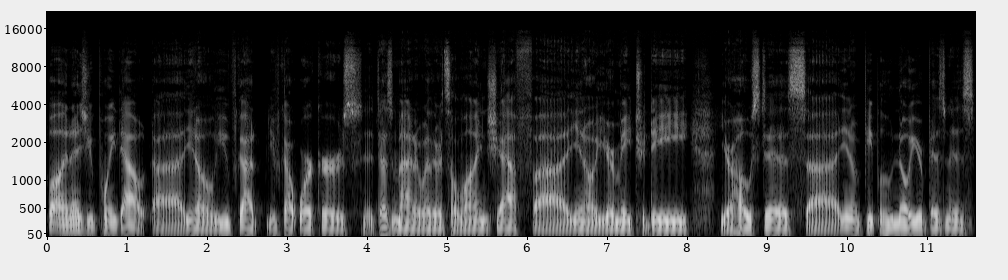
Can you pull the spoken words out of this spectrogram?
Well, and as you point out, uh, you know, you've got you've got workers. It doesn't matter whether it's a line chef, uh, you know, your maitre d, your hostess, uh, you know, people who know your business.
